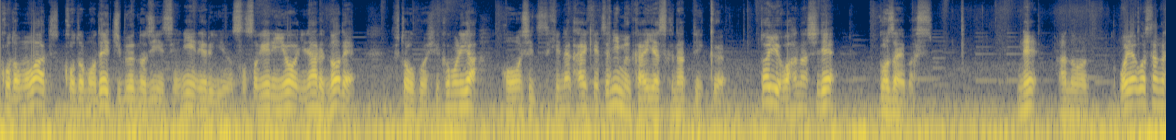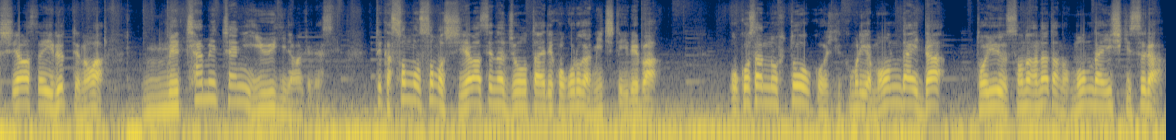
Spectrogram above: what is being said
供は子供で自分の人生にエネルギーを注げるようになるので不登校引きこもりが本質的な解決に向かいやすくなっていくというお話でございます。ね、あの親御さんが幸せでいるっていうのはめちゃめちゃに有意義なわけです。てかそもそも幸せな状態で心が満ちていればお子さんの不登校引きこもりが問題だというそのあなたの問題意識すら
